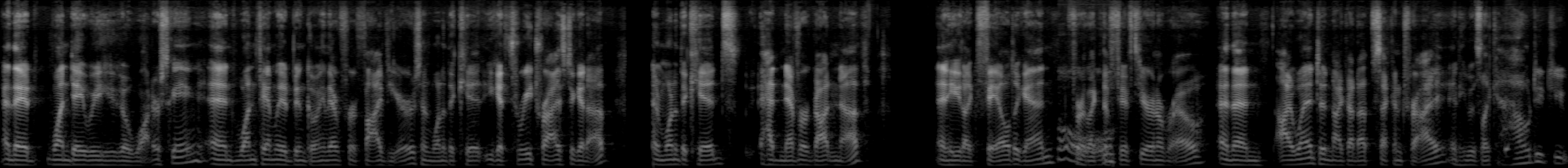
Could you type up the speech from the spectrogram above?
and they had one day where you could go water skiing, and one family had been going there for five years, and one of the kid you get three tries to get up, and one of the kids had never gotten up, and he like failed again for like the Oh. fifth year in a row, and then I went and I got up second try, and he was like, "How did you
